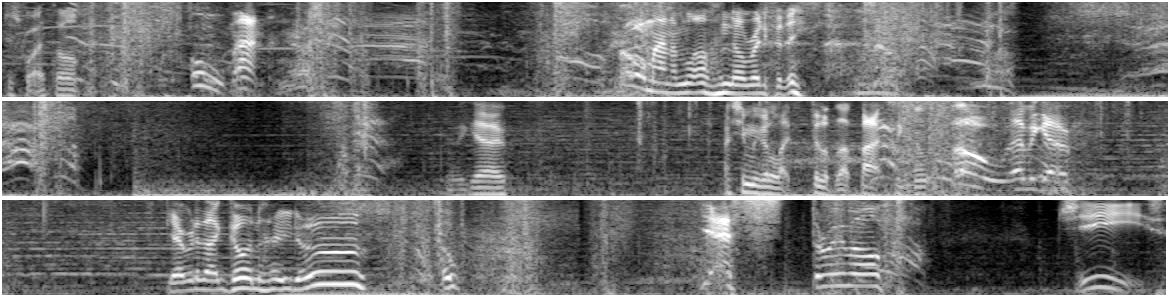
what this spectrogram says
Just what I thought. Oh man! Oh man, I'm not, ready for this. There we go. Actually, we're gonna like fill up that bat signal. Oh, there we go. Get rid of that gun, Hader. Oh. Yes! Threw him off. Jeez.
